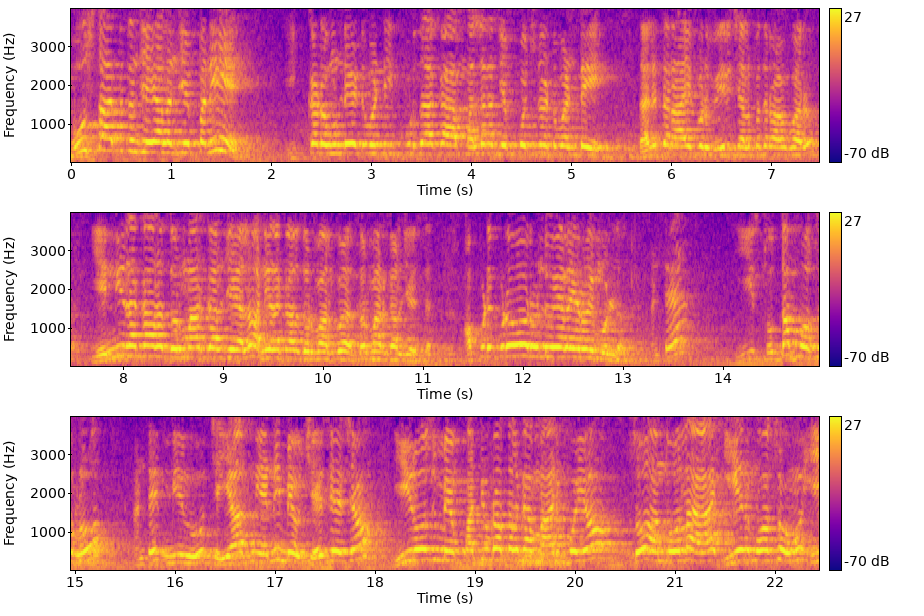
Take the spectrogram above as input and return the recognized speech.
భూస్థాపితం చేయాలని చెప్పని ఇక్కడ ఉండేటువంటి ఇప్పుడు దాకా మల్లెన చెప్పుకొచ్చినటువంటి దళిత నాయకుడు వీరి చలపతిరావు గారు ఎన్ని రకాల దుర్మార్గాలు చేయాలో అన్ని రకాల దుర్మార్గ దుర్మార్గాలు చేస్తారు అప్పుడెప్పుడో రెండు వేల ఇరవై మూడులో. అంటే ఈ శుద్ధ పోతులు అంటే మీరు చేయాల్సినవన్నీ మేము చేసేసాం. ఈ రోజు మేము పతివ్రతలుగా మారిపోయాం. సో అందువల్ల ఈయన కోసం ఈ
